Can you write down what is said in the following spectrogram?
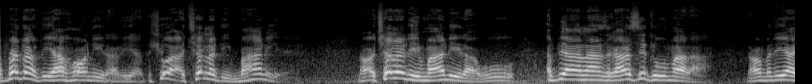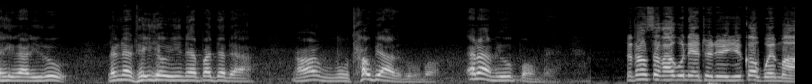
အဖက်သက်တရားဟောနေတာတွေကတချို့ကအချက်လက်တွေမားနေတယ်။နော်အချက်လက်တွေမားနေတာကိုအပြန်အလှန်စကားစစ်ထိုးမှလား နော်မနေ့ကဟီလာရီတို့လက်နက်ထိန်းချုပ်ရင်းနဲ့ပတ်သက်တာနော်ဟိုထောက်ပြတယ်လို့ပေါ့အဲ့ဒါမျိုးပုံပဲ2015ခုနှစ်အထွေထွေရွေးကောက်ပွဲမှာ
